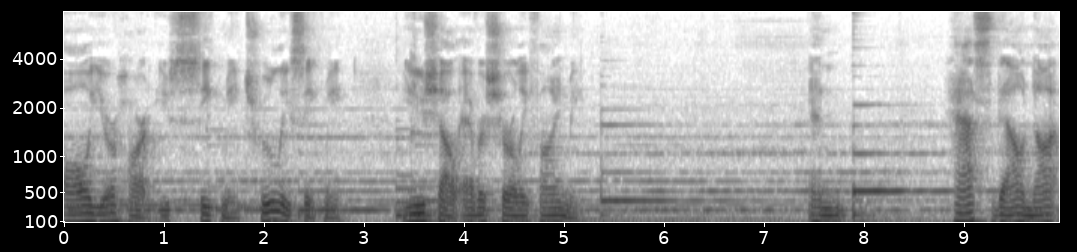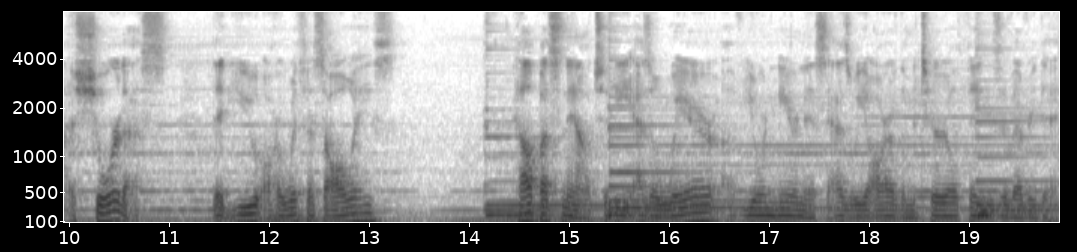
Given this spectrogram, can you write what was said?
all your heart you seek me, truly seek me, you shall ever surely find me. And hast thou not assured us that you are with us always? Help us now to be as aware of your nearness as we are of the material things of every day.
